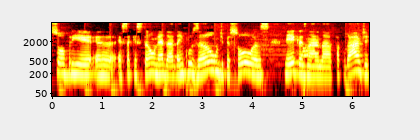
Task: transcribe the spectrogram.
sobre uh, essa questão né, da, da, inclusão de pessoas negras na, na, faculdade?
